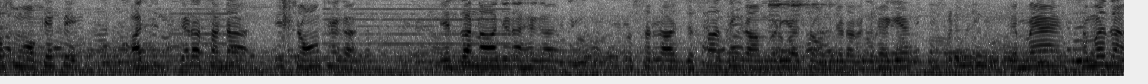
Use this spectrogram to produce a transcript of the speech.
ਉਸ ਮੌਕੇ ਤੇ ਅੱਜ ਜਿਹੜਾ ਸਾਡਾ ਇਹ ਚੌਂਕ ਹੈਗਾ, ਇਸ ਦਾ ਨਾਂ ਜਿਹੜਾ ਹੈਗਾ ਸਰਦਾਰ ਜੱਸਾ ਸਿੰਘ ਰਾਮਗੜੀਆ ਚੌਂਕ ਜਿਹੜਾ ਰੱਖਿਆ ਗਿਆ। ਤੇ ਮੈਂ ਸਮਝਦਾ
